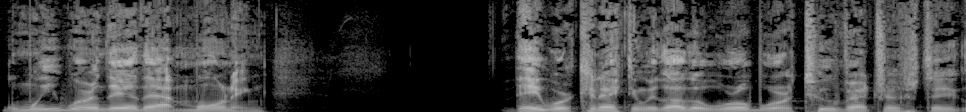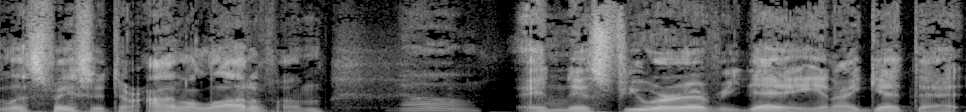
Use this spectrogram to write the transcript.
When we weren't there that morning, they were connecting with other World War II veterans. They, let's face it, there aren't a lot of them, No. and no. there's fewer every day, and I get that.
